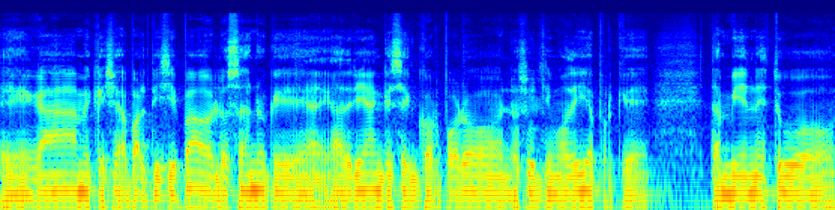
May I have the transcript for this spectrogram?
eh, Game, que ya ha participado, Lozano, que Adrián, que se incorporó en los últimos días porque también estuvo,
